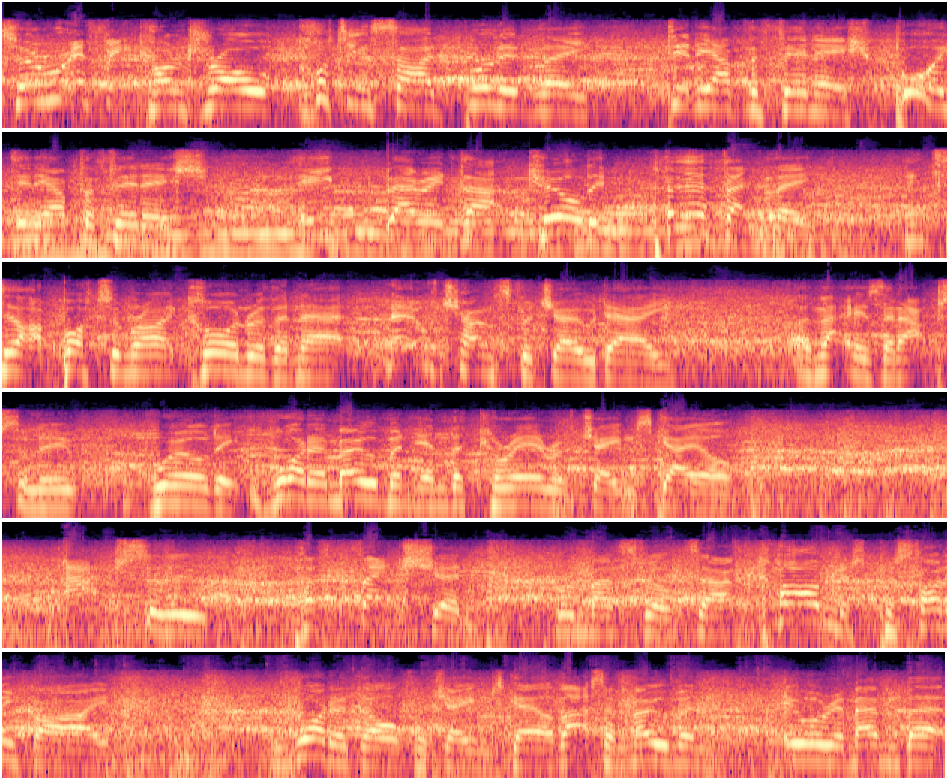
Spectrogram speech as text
Terrific control, cut inside brilliantly. Did he have the finish? Boy, did he have the finish. He buried that, curled it perfectly into that bottom right corner of the net. No chance for Joe Day. And that is an absolute worldie. What a moment in the career of James Gale. Absolute perfection from Mansfield Town. Calmness personified. What a goal for James Gale. That's a moment he will remember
